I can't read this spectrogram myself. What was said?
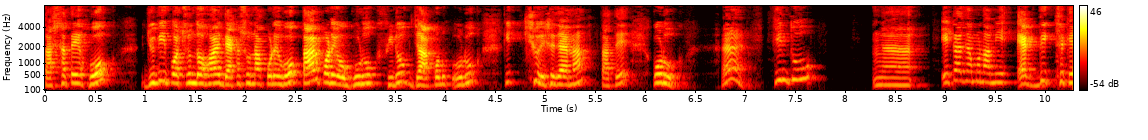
তার সাথে হোক, যদি পছন্দ হয়, দেখাশোনা করে হোক, তারপরে ও ঘুরুক, ফিরুক, যা করুক করুক, কিচ্ছু এসে যায় না, তাতে করুক। হ্যাঁ? কিন্তু এটা যেমন আমি একদিক থেকে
